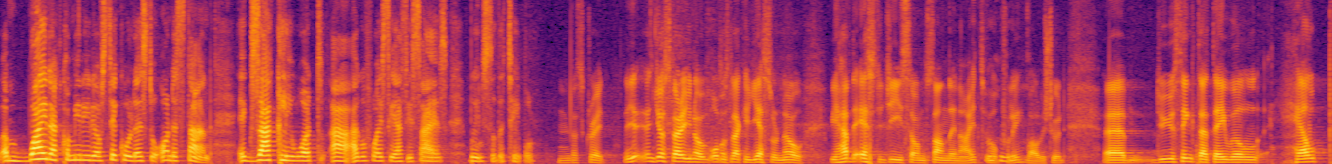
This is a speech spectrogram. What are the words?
a wider community of stakeholders to understand exactly what uh, agroforestry as a science brings to the table. Mm, that's great. And just very, you know, almost like a yes or no. We have the SDGs on Sunday night, -hmm. hopefully, well, we should. Um, do you think that they will help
